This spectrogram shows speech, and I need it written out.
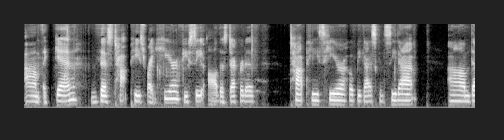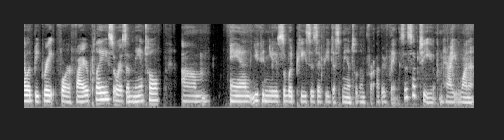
Um, again, this top piece right here, if you see all this decorative top piece here. I hope you guys can see that. Um, that would be great for a fireplace or as a mantle. Um, and you can use the wood pieces if you dismantle them for other things. It's up to you on how you want to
